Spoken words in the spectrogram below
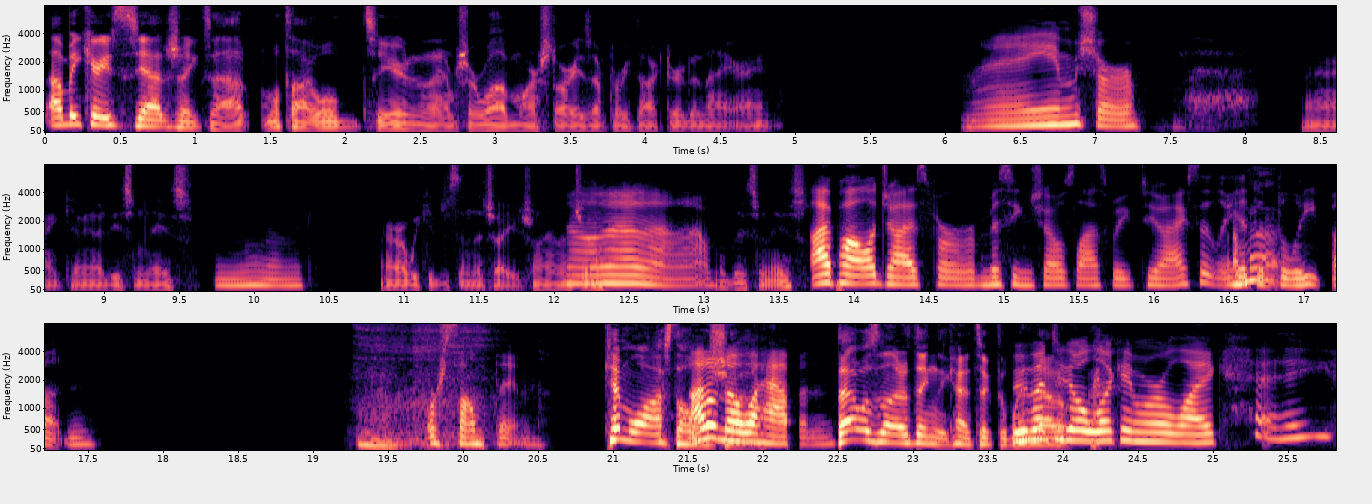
I'll be curious to see how it shakes out. We'll talk. We'll see her tonight. I'm sure we'll have more stories after we talk to her tonight, right? I'm sure. All right, can we do some news? Mm, okay. Or we could just end the show. You want to No, end no, the show? no, no. We'll do some news. I apologize for missing shows last week too. I accidentally I'm hit not- the delete button or something. Kim lost the whole I don't know what happened. That was another thing that kind of took the we went to go look and we were like, "Hey,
